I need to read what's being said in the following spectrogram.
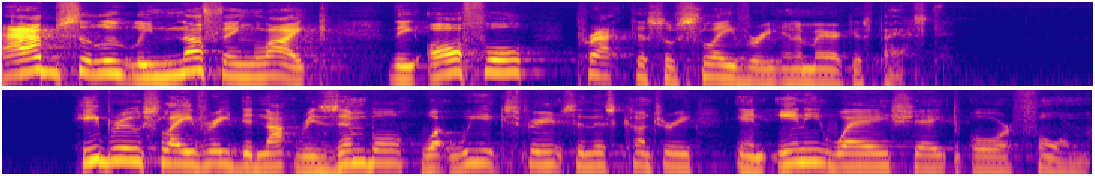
absolutely nothing like, the awful practice of slavery in America's past. Hebrew slavery did not resemble what we experience in this country in any way, shape, or form.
